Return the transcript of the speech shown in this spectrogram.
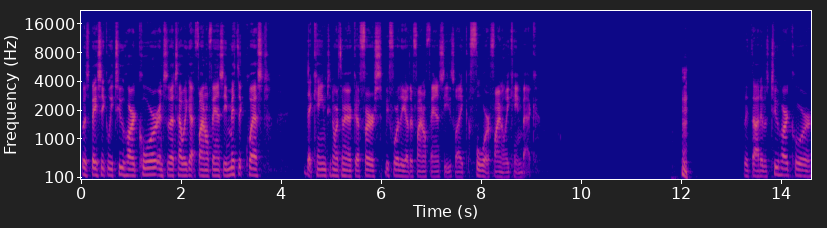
was basically too hardcore, and so that's how we got Final Fantasy Mystic Quest that came to North America first before the other Final Fantasies like four finally came back. Hmm. They thought it was too hardcore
